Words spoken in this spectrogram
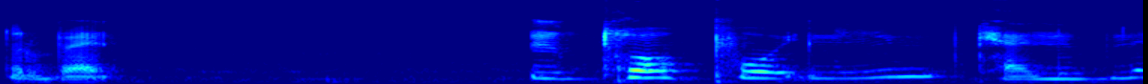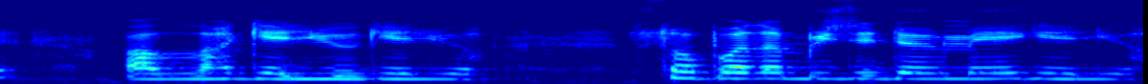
Dur ben top oynayayım kendimle. Allah geliyor geliyor. Sopa da bizi dövmeye geliyor.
